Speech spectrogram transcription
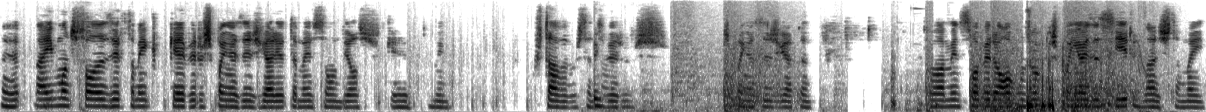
Uh, há aí de pessoal a dizer também que quer ver os espanhóis a jogar, eu também sou um deles, que é, também gostava bastante de ver os espanhóis a jogar, portanto, provavelmente se houver algum jogo dos espanhóis a seguir, nós também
